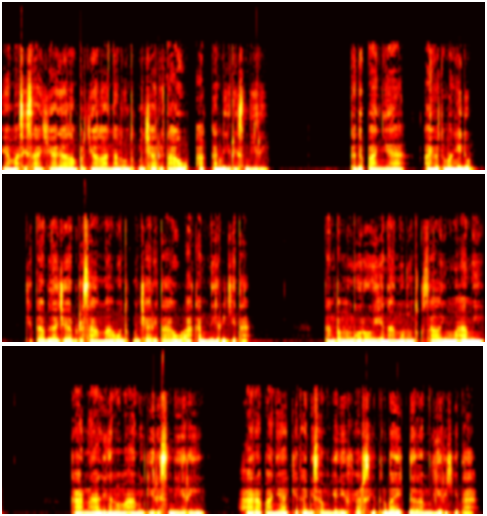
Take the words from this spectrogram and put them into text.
yang masih saja dalam perjalanan untuk mencari tahu akan diri sendiri. Ke depannya, ayo teman hidup, kita belajar bersama untuk mencari tahu akan diri kita tanpa menggurui namun untuk saling memahami. Karena dengan memahami diri sendiri, harapannya kita bisa menjadi versi terbaik dalam diri kita.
